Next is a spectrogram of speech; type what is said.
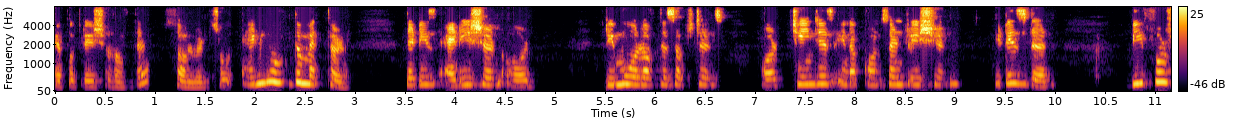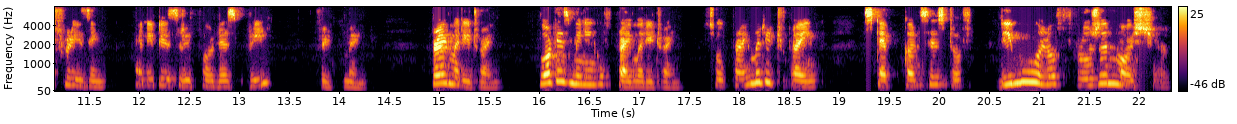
evaporation of the solvent. So any of the method that is addition or removal of the substance or changes in a concentration it is done before freezing and it is referred as pre-treatment. Primary drying. What is meaning of primary drying? So primary drying step consists of removal of frozen moisture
